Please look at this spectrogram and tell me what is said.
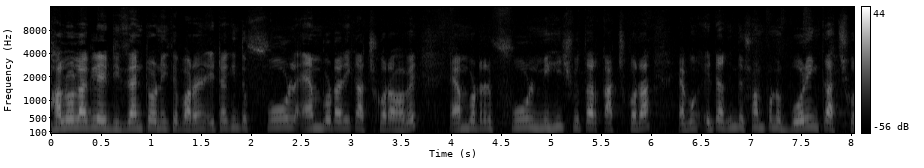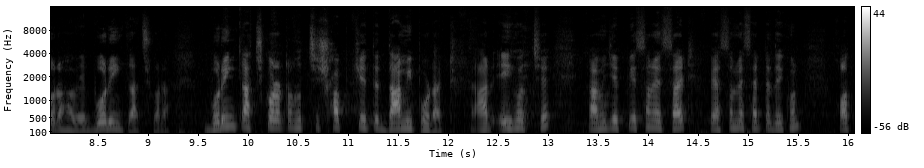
ভালো লাগলে এই ডিজাইনটাও নিতে পারেন। এটা কিন্তু ফুল এমব্রয়ডারি কাজ করা হবে। এমব্রয়ডারি ফুল, মিহি সুতার কাজ করা এবং এটা কিন্তু সম্পূর্ণ বোরিং কাজ করা হবে, বোরিং কাজ করা। বোরিং কাজ করাটা হচ্ছে সবচেয়ে দামি প্রোডাক্ট। আর এই হচ্ছে, আমি যে পেছনের সাইড পেছনের সাইডটা দেখুন কত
